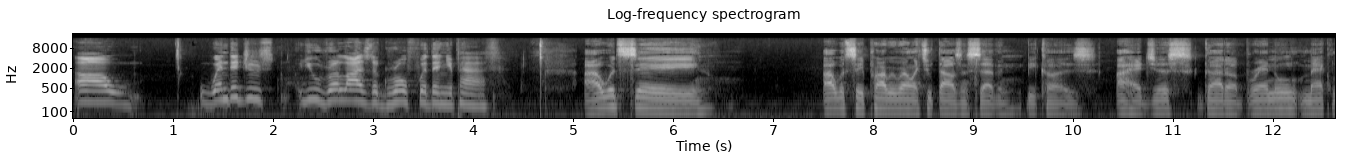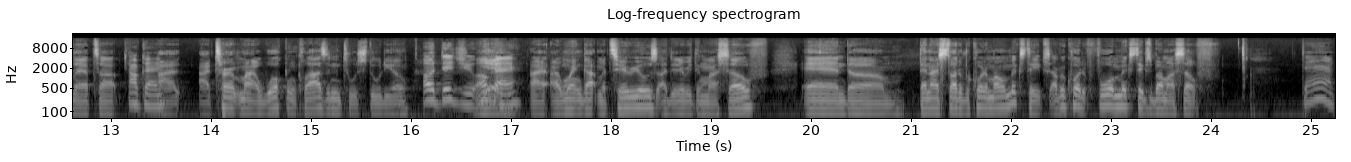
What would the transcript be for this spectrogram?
uh when did you you realize the growth within your path? I would say, I would say probably around like 2007 because I had just got a brand new Mac laptop. Okay. I, I turned my walk-in closet into a studio. Oh, did you? Yeah. Okay. I, I went and got materials. I did everything myself, and um, then I started recording my own mixtapes. I recorded four mixtapes by myself. Damn.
